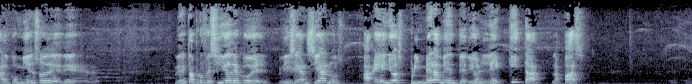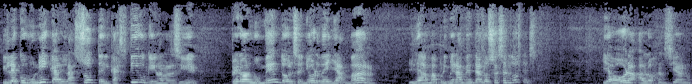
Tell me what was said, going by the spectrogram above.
al comienzo de, de, esta profecía de Joel, dice ancianos. A ellos primeramente Dios le quita la paz y le comunica el azote, el castigo que iban a recibir. Pero al momento el Señor de llamar llama primeramente a los sacerdotes y ahora a los ancianos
